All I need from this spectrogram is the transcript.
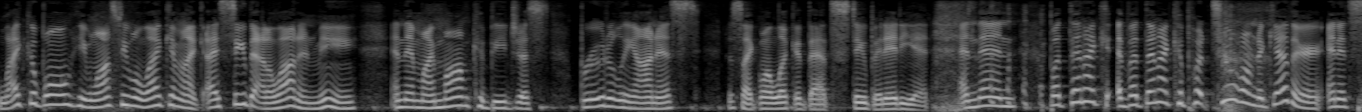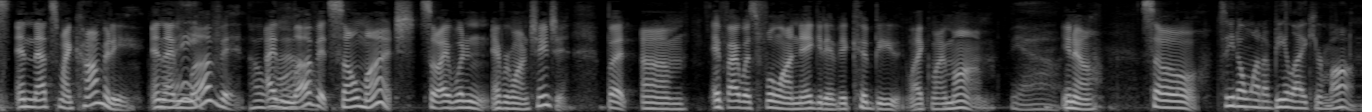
likable. He wants people to like him. Like I see that a lot in me. And then my mom could be just brutally honest. Just like, well, look at that stupid idiot. And then, but then I, but then I could put two of them together, and it's, and that's my comedy, and I love it. Oh, I love it so much. So I wouldn't ever want to change it. But um, if I was full on negative, it could be like my mom, Yeah. you know. So So you don't want to be like your mom.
